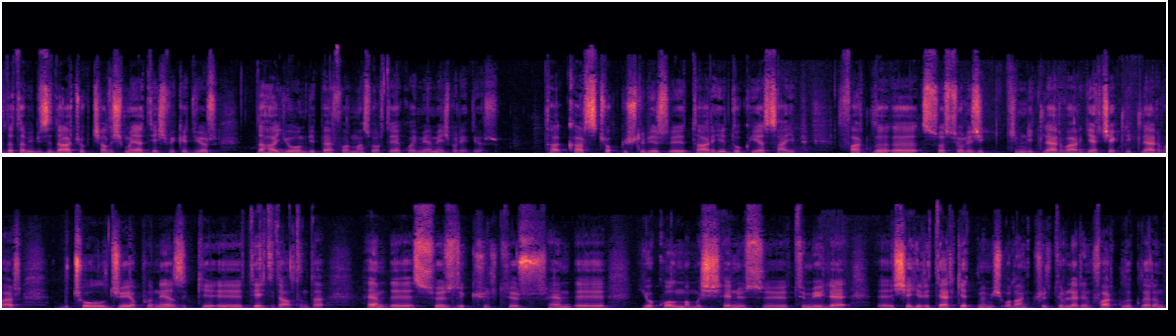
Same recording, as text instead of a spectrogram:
Bu da tabii bizi daha çok çalışmaya teşvik ediyor. Daha yoğun bir performans ortaya koymaya mecbur ediyor. Kars çok güçlü bir e, tarihi dokuya sahip. Farklı e, sosyolojik kimlikler var, gerçeklikler var. Bu çoğulcu yapı ne yazık ki e, tehdit altında. Hem e, sözlü kültür hem e, yok olmamış henüz e, tümüyle e, şehri terk etmemiş olan kültürlerin, farklılıkların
